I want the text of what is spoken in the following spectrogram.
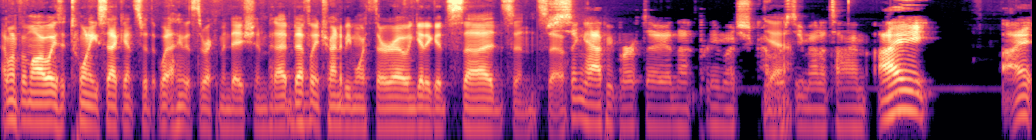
I went from always at 20 seconds, or the, I think that's the recommendation. But I'm Mhm. definitely trying to be more thorough and get a good suds. And so Sing happy birthday, and that pretty much covers Yeah. the amount of time. I I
